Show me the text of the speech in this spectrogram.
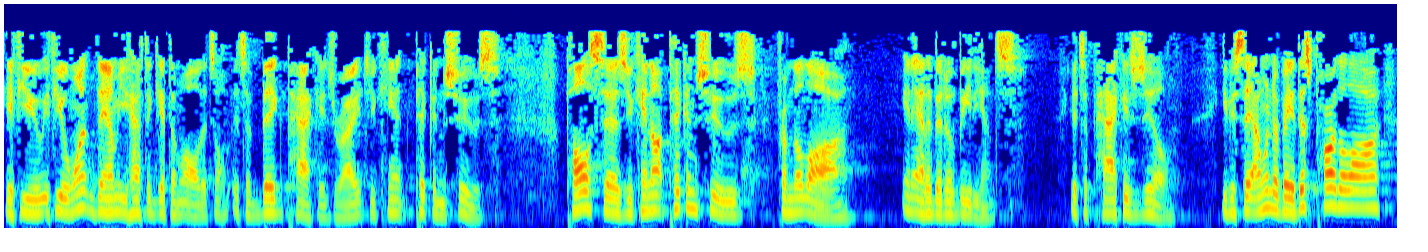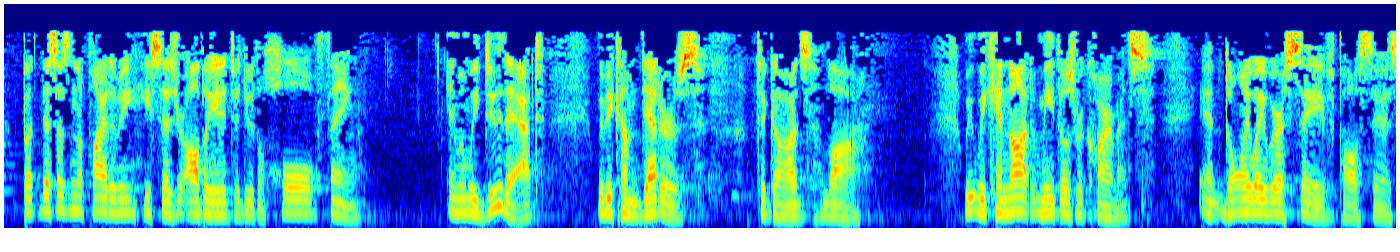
If you if you want them, you have to get them all. It's a it's a big package, right? You can't pick and choose. Paul says you cannot pick and choose from the law and add a bit of obedience. It's a package deal. If you say I'm going to obey this part of the law, but this doesn't apply to me, he says you're obligated to do the whole thing. And when we do that, we become debtors to God's law. We, we cannot meet those requirements. And the only way we are saved, Paul says,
